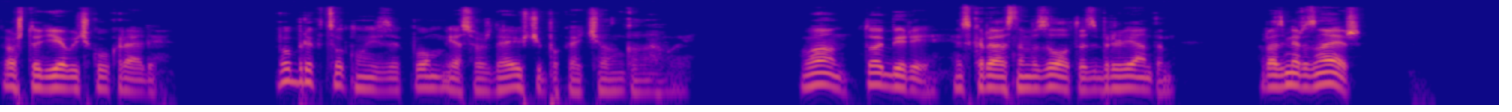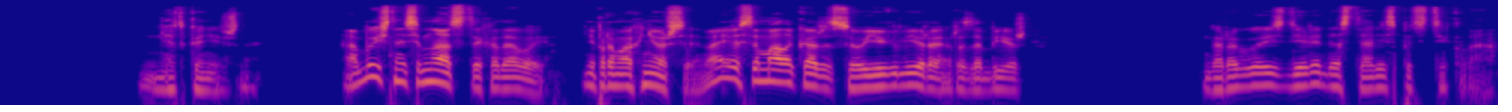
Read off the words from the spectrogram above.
То, что девочку украли. Бобрик цокнул языком и осуждающий покачал головой. Вон, то бери, из красного золота с бриллиантом. Размер знаешь? Нет, конечно. Обычно семнадцатый ходовой. Не промахнешься. А если мало кажется, у ювелира разобьешь. Дорогое изделие достали из-под стекла.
